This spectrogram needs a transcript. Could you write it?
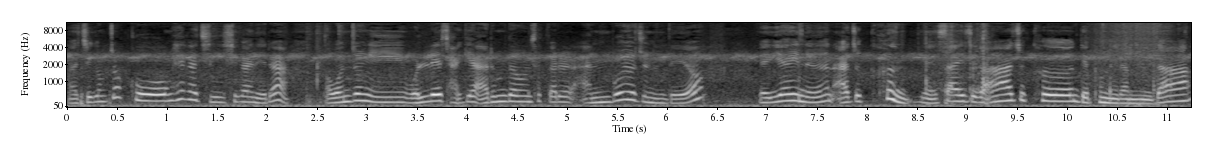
아, 지금 조금 해가 진 시간이라 어, 원종이 원래 자기 아름다운 색깔을 안 보여주는데요. 네, 이 아이는 아주 큰 네, 사이즈가 아주 큰 대품이랍니다.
